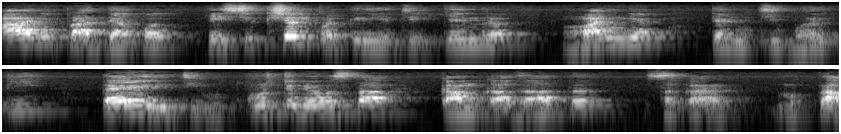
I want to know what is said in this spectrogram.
आणि प्राध्यापक हे शिक्षण प्रक्रियेचे केंद्र मान्य त्यांची भरती तयारीची उत्कृष्ट व्यवस्था कामकाजात सकारात्मकता.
